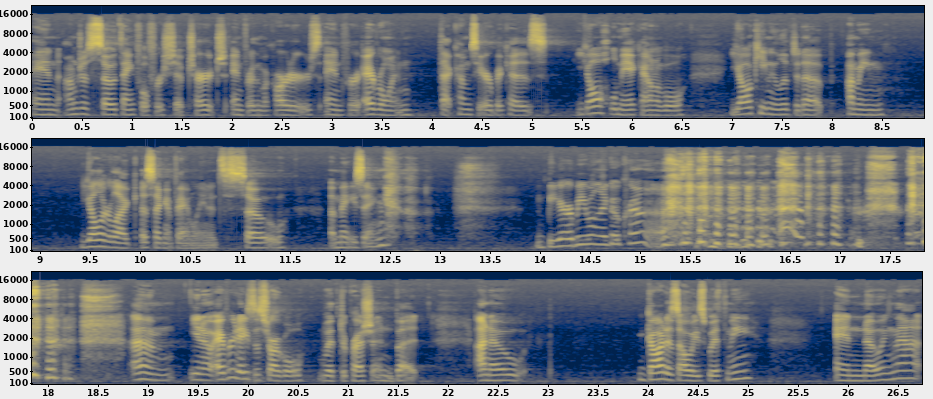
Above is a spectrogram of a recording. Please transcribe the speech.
And I'm just so thankful for Shift Church and for the McCarters and for everyone that comes here because y'all hold me accountable. Y'all keep me lifted up. I mean, y'all are like a second family, and it's so amazing. BRB while I go cry. um, you know, every day's a struggle with depression, but I know God is always with me, and knowing that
